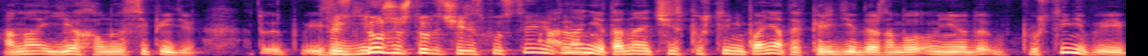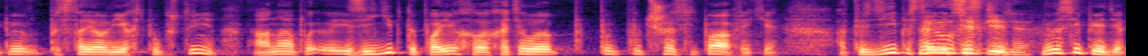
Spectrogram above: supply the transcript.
она ехала на велосипеде. Из То есть Египта- тоже что-то через пустыню? она там? нет, она через пустыню, понятно, впереди должна была, у нее пустыня, и предстояло ехать по пустыне. Она из Египта поехала, хотела путешествовать по Африке. А впереди предстояли пески. велосипеде? На велосипеде.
